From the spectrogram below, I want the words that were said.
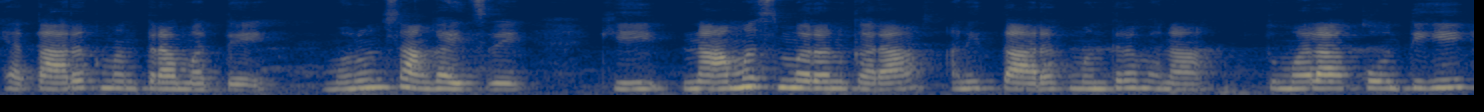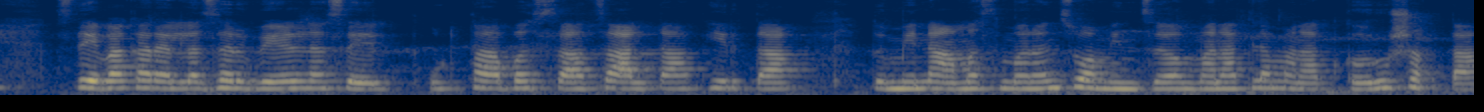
ह्या तारक मंत्रामध्ये. म्हणून सांगायचे की नामस्मरण करा आणि तारक मंत्र म्हणा. तुम्हाला कोणतीही सेवा करायला जर वेळ नसेल उठता बसता चालता फिरता तुम्ही नामस्मरण स्वामींचं मनातल्या मनात करू शकता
